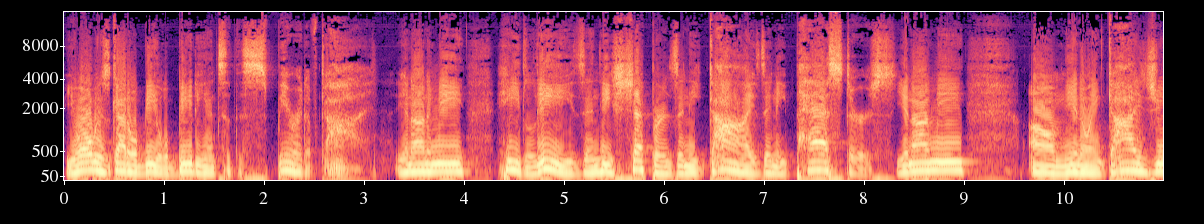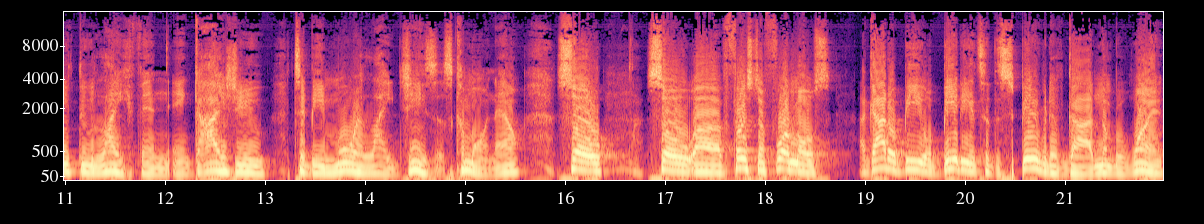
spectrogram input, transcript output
You always got to be obedient to the Spirit of God. You know what I mean? He leads and he shepherds and he guides and he pastors. You know what I mean? Um, you know, and guides you through life and, and guides you to be more like Jesus. Come on now. So, so, uh, first and foremost, I got to be obedient to the Spirit of God, number one.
